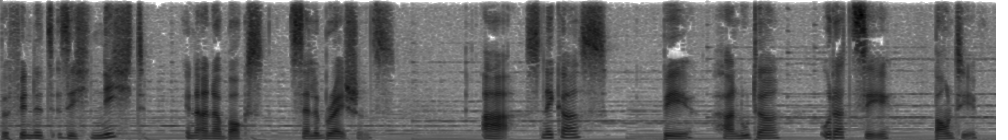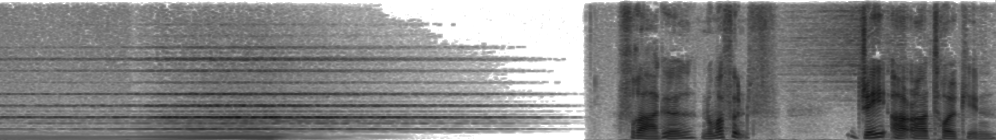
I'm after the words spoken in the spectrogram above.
befindet sich nicht in einer Box Celebrations? A. Snickers, B. Hanuta oder C. Bounty? Frage Nummer 5. J.R.R. Tolkien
